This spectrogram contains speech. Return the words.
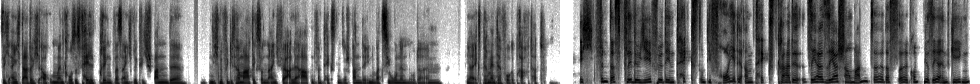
sich eigentlich dadurch auch um ein großes Feld bringt, was eigentlich wirklich spannende, nicht nur für die Dramatik, sondern eigentlich für alle Arten von Texten so spannende Innovationen oder ähm, ja, Experimente hervorgebracht hat. Ich finde das Plädoyer für den Text und die Freude am Text gerade sehr, sehr charmant. Äh, das äh, kommt mir sehr entgegen.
